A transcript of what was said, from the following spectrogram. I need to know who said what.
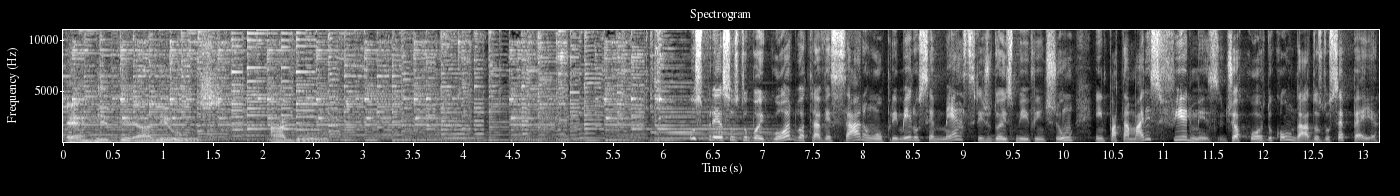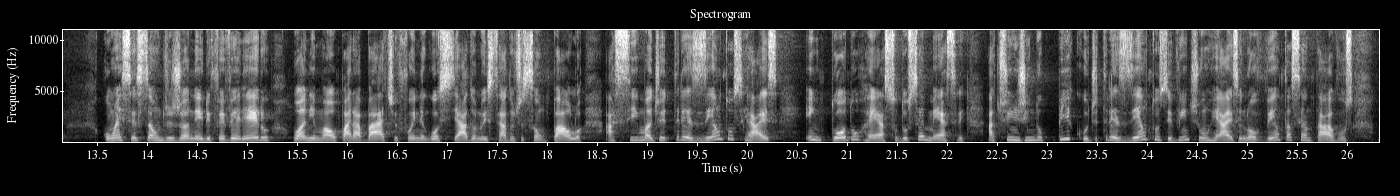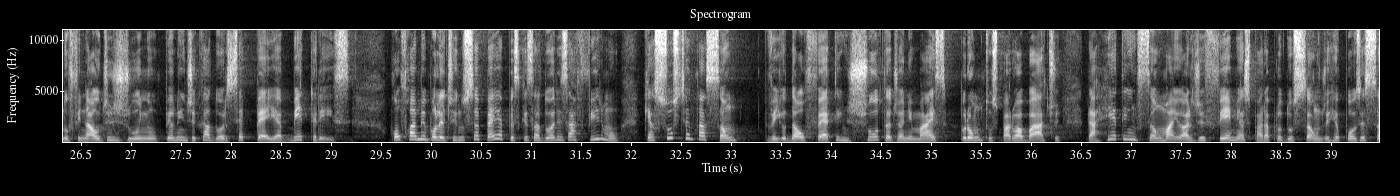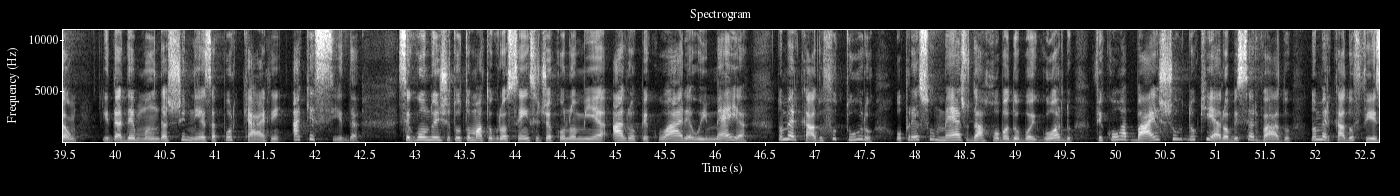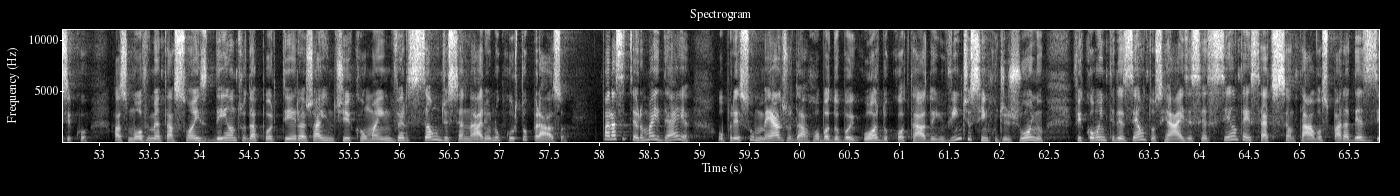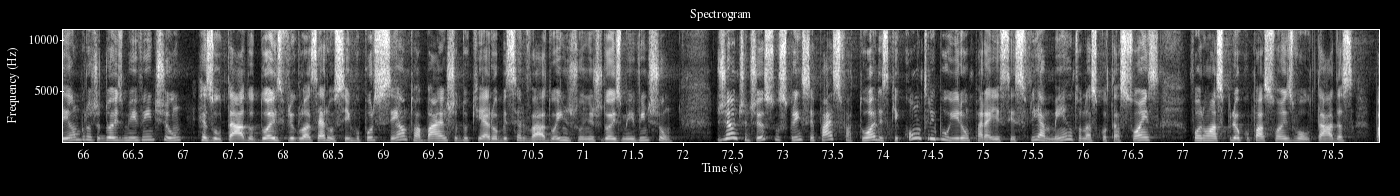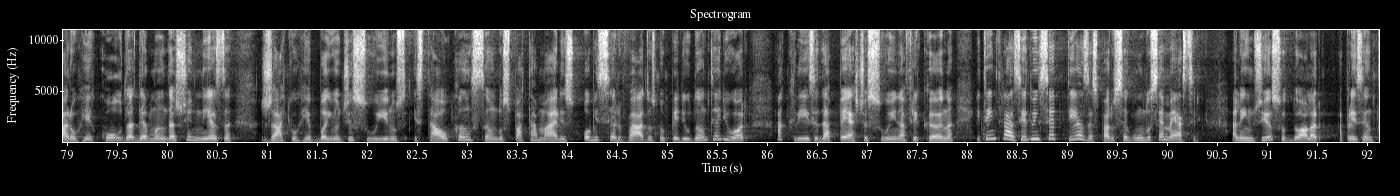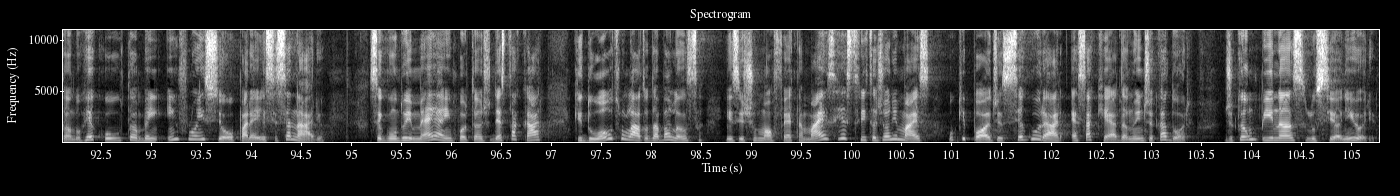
Speaker 1: RBA News Agro
Speaker 2: Os preços do boi gordo atravessaram o primeiro semestre de 2021 em patamares firmes, de acordo com dados do CPEA. Com exceção de janeiro e fevereiro, o animal para abate foi negociado no estado de São Paulo acima de 300 reais em todo o resto do semestre, atingindo o pico de R$ 321,90 no final de junho pelo indicador CPEA B3. Conforme o boletim do CPEA, pesquisadores afirmam que a sustentação veio da oferta enxuta de animais prontos para o abate, da retenção maior de fêmeas para a produção de reposição e da demanda chinesa por carne aquecida. Segundo o Instituto Mato Grossense de Economia Agropecuária, o IMEA, no mercado futuro, o preço médio da arroba do boi gordo ficou abaixo do que era observado no mercado físico. As movimentações dentro da porteira já indicam uma inversão de cenário no curto prazo. Para se ter uma ideia, o preço médio da arroba do boi gordo, cotado em 25 de junho, ficou em R$ 300,67 para dezembro de 2021, resultado 2,05% abaixo do que era observado em junho de 2021. Diante disso, os principais fatores que contribuíram para esse esfriamento nas cotações foram as preocupações voltadas para o recuo da demanda chinesa, já que o rebanho de suínos está alcançando os patamares observados no período anterior à crise da peste suína africana e tem trazido incertezas para o segundo semestre. Além disso, o dólar apresentando recuo também influenciou para esse cenário. Segundo o IMEA, é importante destacar que do outro lado da balança existe uma oferta mais restrita de animais, o que pode segurar essa queda no indicador. De Campinas, Luciane Yuri.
